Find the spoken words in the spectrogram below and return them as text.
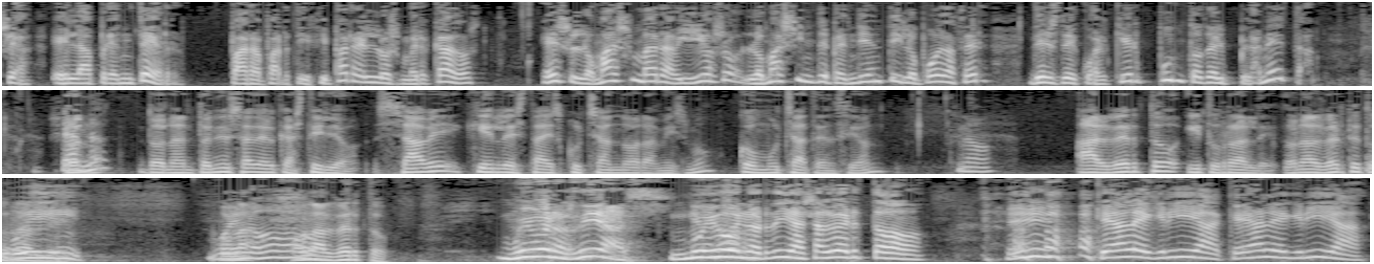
O sea, el aprender para participar en los mercados es lo más maravilloso, lo más independiente y lo puede hacer desde cualquier punto del planeta. don, don, Antonio Sá del Castillo, ¿sabe quién le está escuchando ahora mismo? Con mucha atención. No. Alberto Iturralde. Don Alberto Iturralde. Bueno. Hola, Alberto. Muy buenos días. Muy buenos días, Alberto. ¿Eh? ¡Qué alegría, qué alegría!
